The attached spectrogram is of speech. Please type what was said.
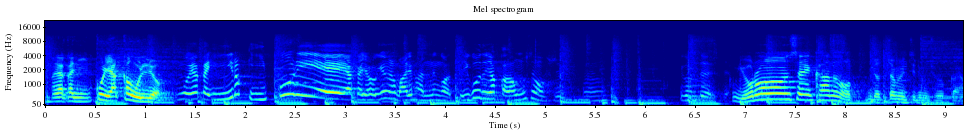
약간 약간 입꼬리 약간 올려. 뭐 약간 이렇게 입꼬리에 약간 영향을 많이 받는 것 같아. 이거는 약간 아무 생각 없이. 응. 이건데 이런 셀카는 어- 몇 점을 드리면 좋을까요?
